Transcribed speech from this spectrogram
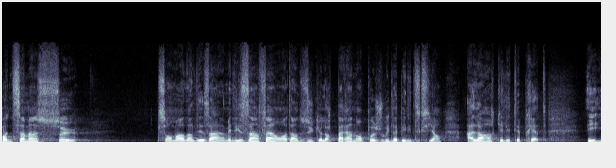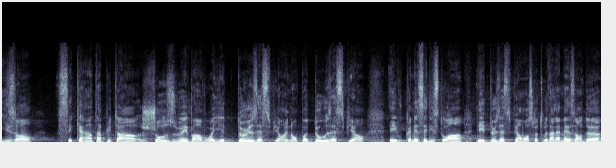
Pas nécessairement ceux qui sont morts dans le désert, mais les enfants ont entendu que leurs parents n'ont pas joué de la bénédiction alors qu'elle était prête. Et ils ont, c'est 40 ans plus tard, Josué va envoyer deux espions et non pas douze espions. Et vous connaissez l'histoire, les deux espions vont se retrouver dans la maison de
